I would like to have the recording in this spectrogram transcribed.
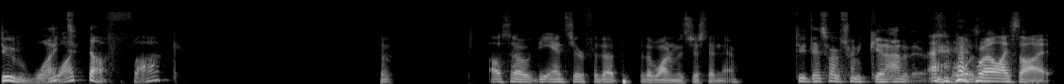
Dude, what? What the fuck? Also, the answer for the for the one was just in there. Dude, that's why I was trying to get out of there. Well, I saw it.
